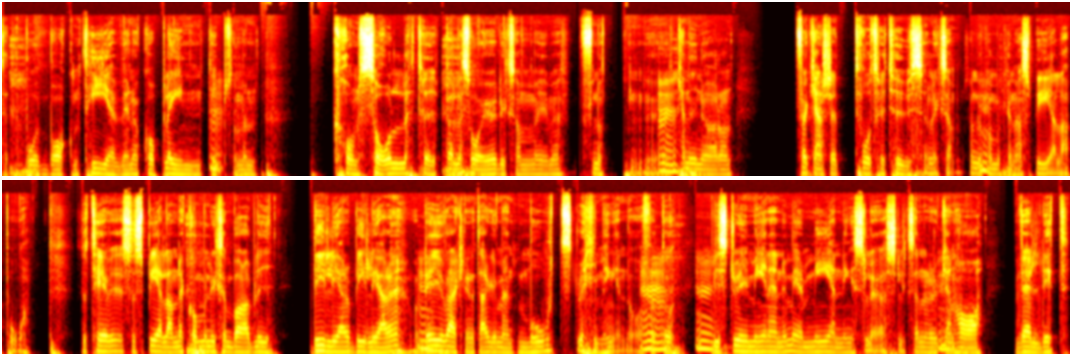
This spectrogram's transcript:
sätta på bakom tvn och koppla in typ Mm. som en konsol typ eller så ju liksom med fnutt, Mm. kaninöron för kanske 2-3 tusen liksom, som du Mm. kommer kunna spela på. Så, TV, så spelande kommer liksom bara bli billigare och billigare och det är Mm. ju verkligen ett argument mot streamingen då. För att då Mm, mm. blir streamingen ännu mer meningslös liksom, när du kan Mm. ha väldigt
